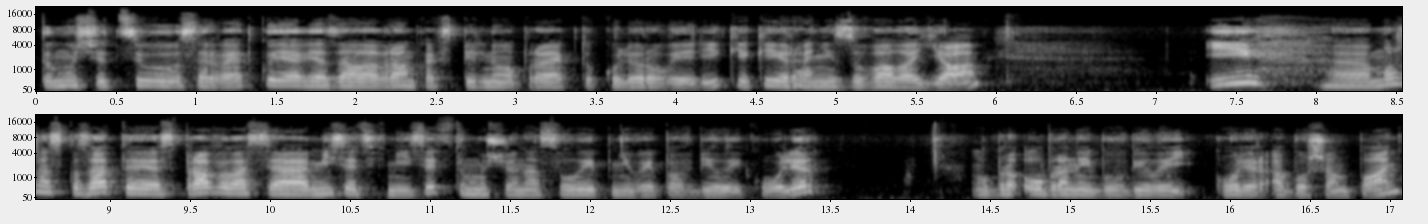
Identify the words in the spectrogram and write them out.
Тому що цю серветку я в'язала в рамках спільного проєкту Кольоровий рік, який організувала я. І, е, можна сказати, справилася місяць в місяць, тому що у нас у липні випав білий колір. Обраний був білий колір або шампань,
